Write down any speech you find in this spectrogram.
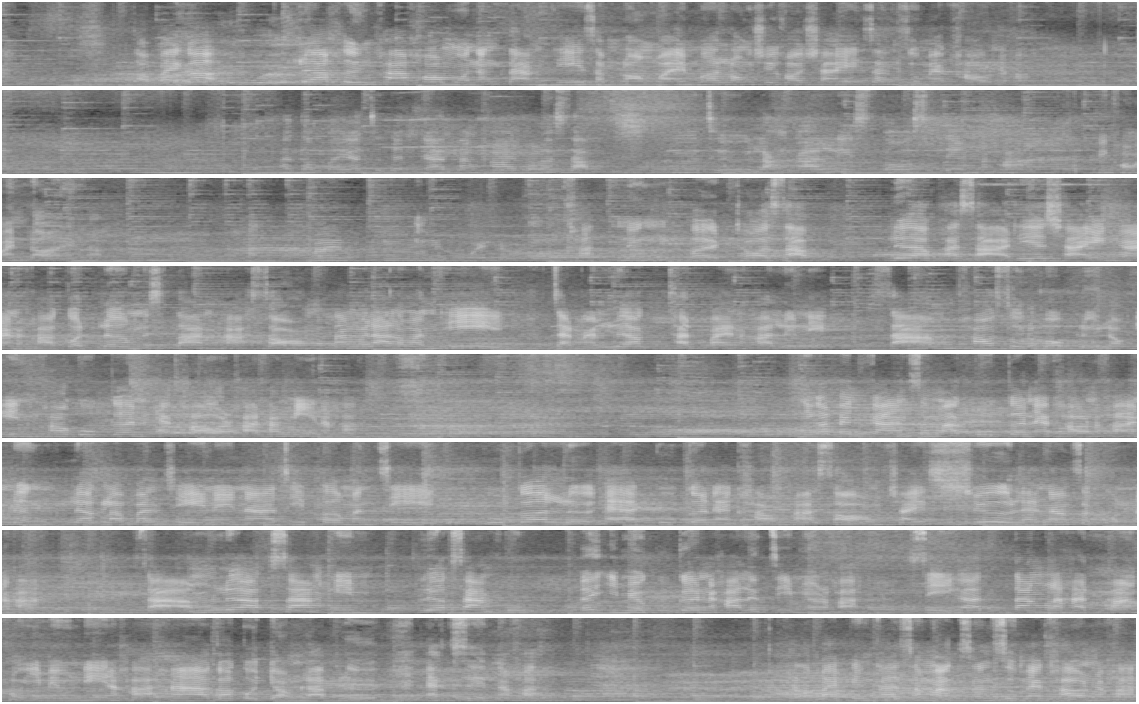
ต่อไปก็เลือกคืนค่าข้อมูลต่างๆ ที่สำรองไว้เมื่อลงชื่อเข้าใช้ Samsung Account นะคะอันต่อไปก็จะเป็นการตั้งค่าโทรศัพท์ มือถือหลังการ restore system นะคะ เป็นของ Android ค่ะไม่เออเนี่ยของ Android ค่ะ 1. เปิดโทรศัพท์ เลือกภาษาที่จะใช้งานนะคะ กดเริ่มหรือ start นะคะ 2. ตั้งเวลาและวันที่ จากนั้นเลือกถัดไปนะคะ หรือ next 3. เข้าสู่ระบบหรือล็อกอินเข้า Google Account นะคะ ถ้ามีนะคะ นี่ก็เป็นการสมัคร Google Account นะคะ 1. เลือกรับบัญชีในหน้าที่เพิ่มบัญชี Google หรือ Add Google Account นะคะ 2. ใส่ชื่อและนามสกุลนะคะ 3. เลือกสร้างอีมเลือกสร้าง Google เอ้ยอีเมล Google นะคะ หรือ Gmail นะคะ 4. ก็ตั้งรหัสผ่านของอีเมลนี้นะคะ 5. ก็กดยอมรับหรือ Access นะคะ ต่อไปเป็นการสมัคร Samsung Account นะคะ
